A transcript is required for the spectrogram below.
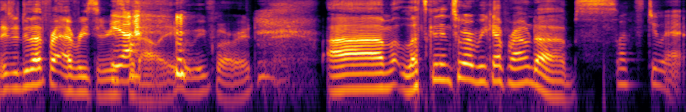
they should do that for every series Yeah. finale moving forward. Um, let's get into our recap roundups. Let's do it.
